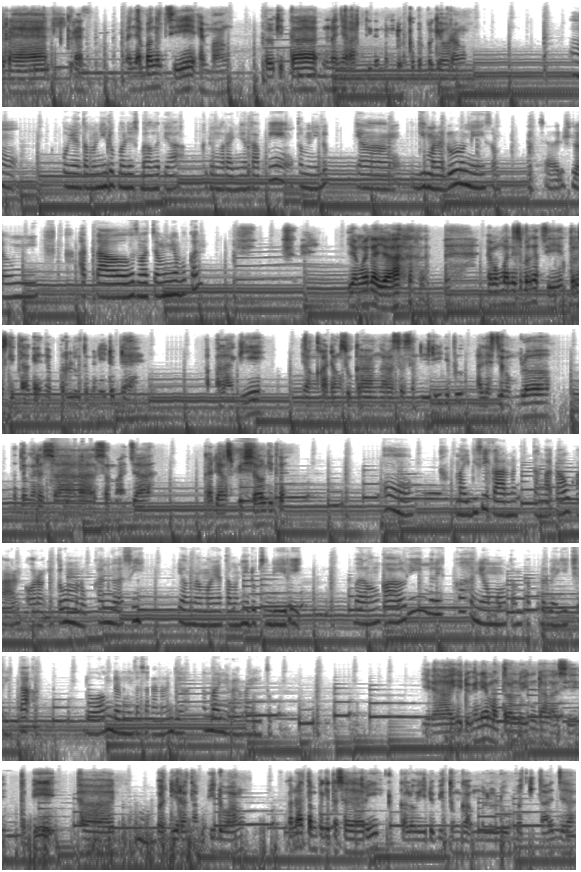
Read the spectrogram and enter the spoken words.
Keren, keren. Banyak banget sih emang. Kalau kita nanya arti teman hidup ke berbagai orang, hmm, punya teman hidup manis banget ya kedengarannya tapi teman hidup yang gimana dulu nih pacar suami atau semacamnya bukan yang mana ya? Emang manis banget sih. Terus kita kayaknya perlu teman hidup deh. Apalagi yang kadang suka ngerasa sendiri gitu alias jomblo atau ngerasa sama aja gak ada yang spesial gitu Oh, maybe sih karena kita nggak tahu kan orang itu memerlukan nggak sih yang namanya teman hidup sendiri. Barangkali mereka hanya mau tempat berbagi cerita doang dan minta saran aja. Kan banyak yang kayak gitu. ya hidup ini emang terlalu indah gak sih tapi Hmm. Buat diratapi doang karena tanpa kita sadari kalau hidup itu nggak melulu buat kita aja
